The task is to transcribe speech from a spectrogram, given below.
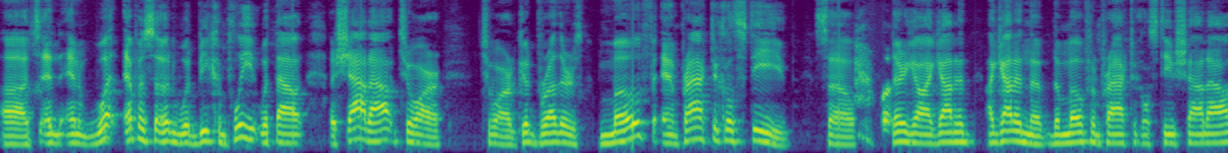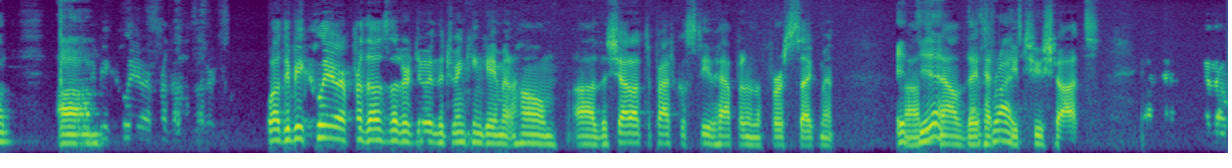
Uh, and and what episode would be complete without a shout out to our to our good brothers Mof and Practical Steve. So well, there you go. I got it. I got in the the Mof and Practical Steve shout out. Um, to be clear for those that are well, to be clear for those that are doing the drinking game at home, uh, the shout out to Practical Steve happened in the first segment. It uh, did. So now they've That's had right. to do two shots. And the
